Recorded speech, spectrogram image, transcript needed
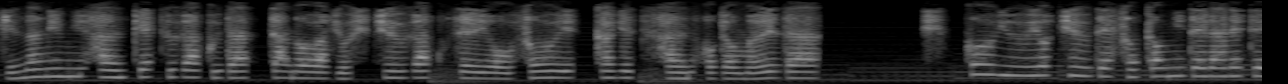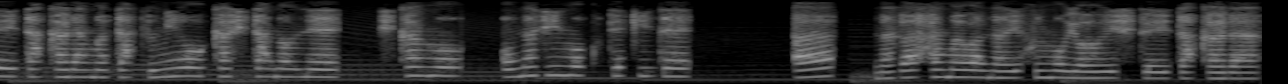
ちなみに判決が下ったのは女子中学生を襲う1ヶ月半ほど前だ。執行猶予中で外に出られていたからまた罪を犯したのね。しかも、同じ目的で。ああ、長浜はナイフも用意していたから、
